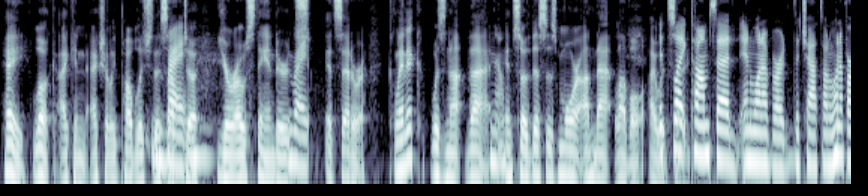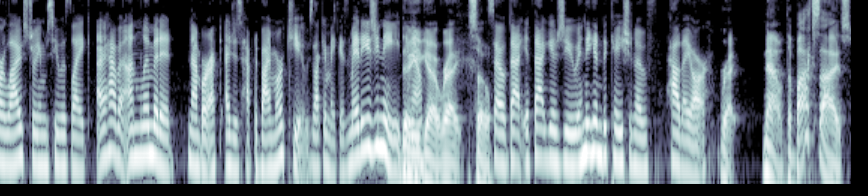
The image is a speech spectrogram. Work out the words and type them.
Hey, look, I can actually publish this Right. up to Euro standards, Right. etc. Clinic was not that, No. and so this is more on that level. I would say. It's say. like Tom said in one of our the chats on one of our live streams. He was like, "I have an unlimited number. I, I just have to buy more cubes. I can make as many as you need." there you, you, go, right? So So that if that gives you any indication of how they are, right now the box size,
